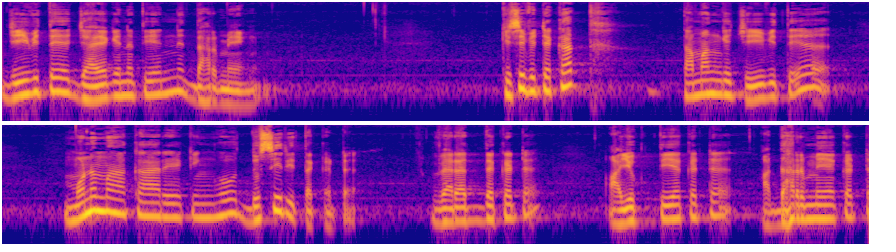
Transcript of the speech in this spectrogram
ජීවිතය ජයගෙන තියෙන්නේ ධර්මයෙන්. කිසි විටකත් තමන්ගේ ජීවිතය මොනමාකාරයකින් හෝ දුසිරිතකට වැරැද්දකට අයුක්තියකට අධර්මයකට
